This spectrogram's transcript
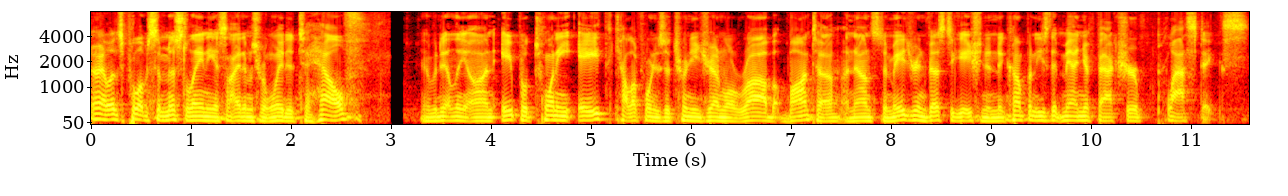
All right, let's pull up some miscellaneous items related to health. Evidently, on April 28th, California's Attorney General Rob Bonta announced a major investigation into companies that manufacture plastics.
